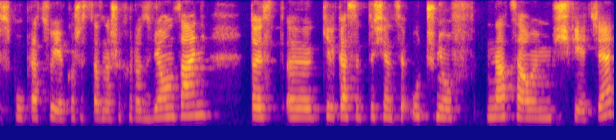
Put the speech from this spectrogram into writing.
współpracuje, korzysta z naszych rozwiązań. To jest e, kilkaset tysięcy uczniów na całym świecie.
